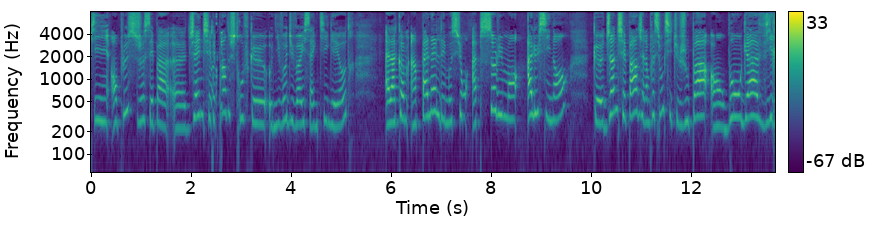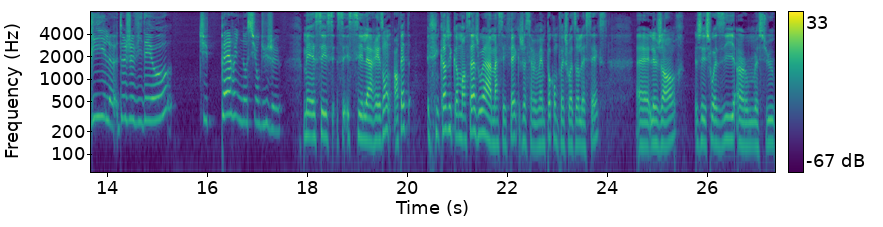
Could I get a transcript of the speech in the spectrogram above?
Puis en plus, je sais pas, euh, Jane Shepard, je trouve que au niveau du voice acting et autres, elle a comme un panel d'émotions absolument hallucinant. Que John Shepard, j'ai l'impression que si tu le joues pas en bon gars viril de jeux vidéo, tu perds une notion du jeu. Mais c'est la raison. En fait, quand j'ai commencé à jouer à Mass Effect, je savais même pas qu'on pouvait choisir le sexe, euh, le genre. J'ai choisi un monsieur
